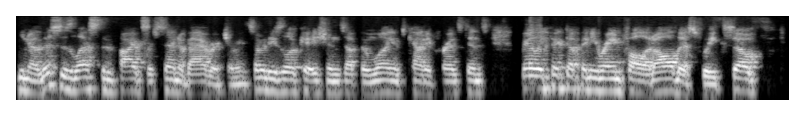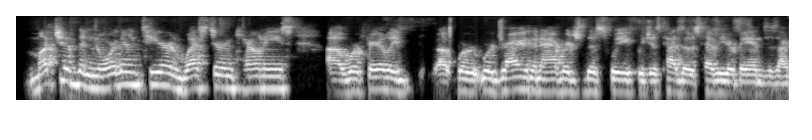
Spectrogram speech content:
you know, this is less than 5% of average. I mean, some of these locations up in Williams County, for instance, barely picked up any rainfall at all this week. So much of the northern tier and western counties uh, were fairly, uh, were, were drier than average this week. We just had those heavier bands, as I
